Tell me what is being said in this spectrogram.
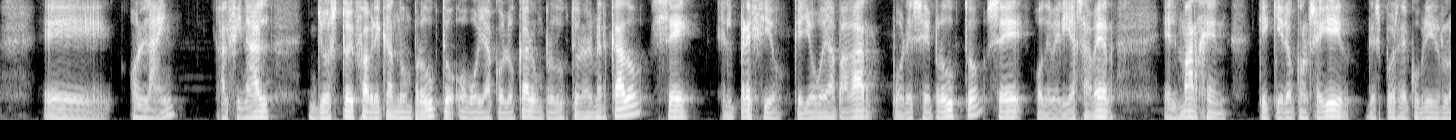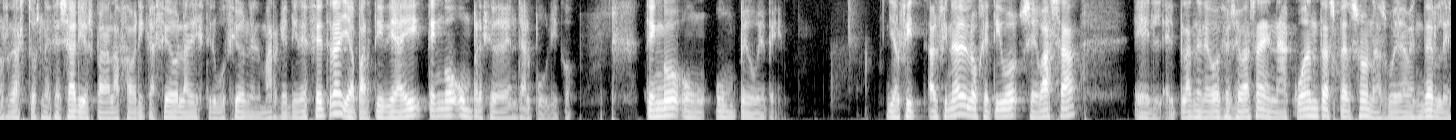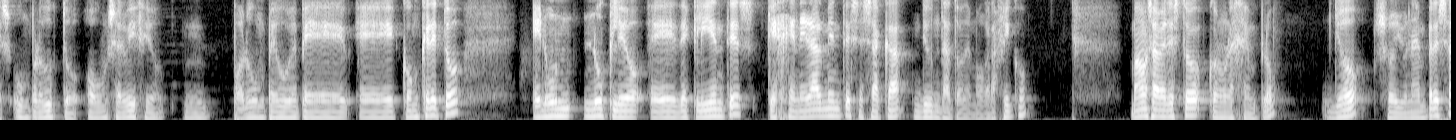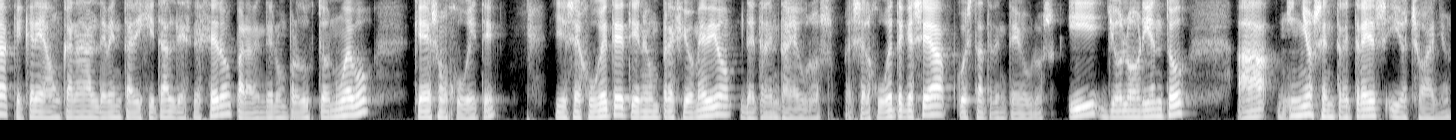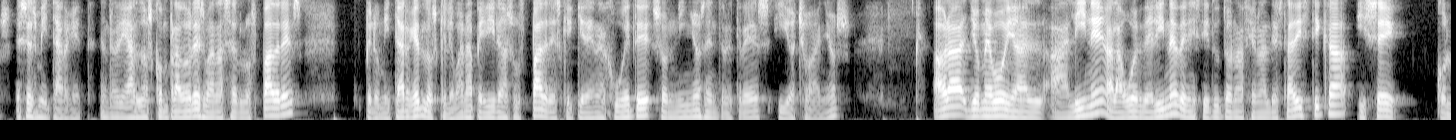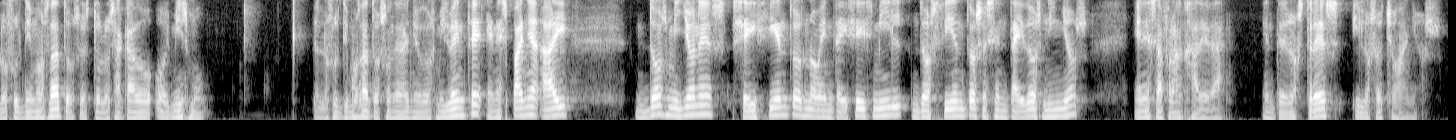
online. Al final, yo estoy fabricando un producto o voy a colocar un producto en el mercado, sé el precio que yo voy a pagar por ese producto, sé o debería saber el margen que quiero conseguir después de cubrir los gastos necesarios para la fabricación, la distribución, el marketing, etcétera, y a partir de ahí tengo un precio de venta al público. Tengo un, PVP. Y al, al, final el objetivo se basa, el, el plan de negocio se basa en a cuántas personas voy a venderles un producto o un servicio mm, por un PVP eh, concreto en un núcleo eh, de clientes que generalmente se saca de un dato demográfico. Vamos a ver esto con un ejemplo. Yo soy una empresa que crea un canal de venta digital desde cero para vender un producto nuevo que es un juguete. Y ese juguete tiene un precio medio de 30 euros. Es el juguete que sea, cuesta 30 euros. Y yo lo oriento a niños entre 3 y 8 años. Ese es mi target. En realidad los compradores van a ser los padres, pero mi target, los que le van a pedir a sus padres que quieren el juguete, son niños de entre 3 y 8 años. Ahora yo me voy al, INE, a la web del INE, del Instituto Nacional de Estadística, y sé con los últimos datos, esto lo he sacado hoy mismo, los últimos datos son del año 2020, en España hay 2.696.262 niños en esa franja de edad entre los 3 y los 8 años.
